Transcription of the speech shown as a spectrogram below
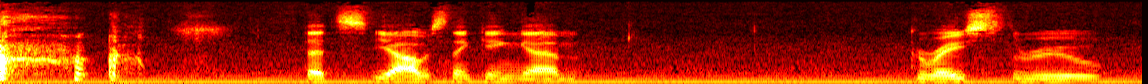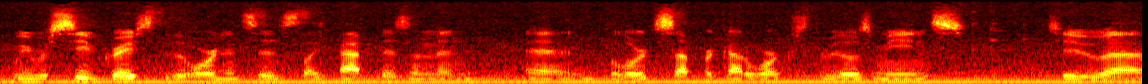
that's yeah. I was thinking um, grace through we receive grace through the ordinances like baptism and, and the Lord's Supper. God works through those means to uh,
